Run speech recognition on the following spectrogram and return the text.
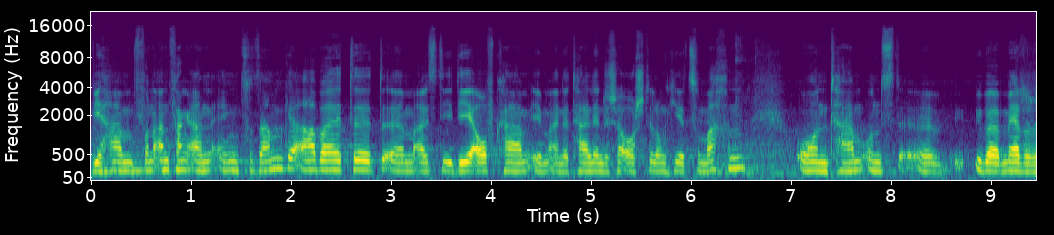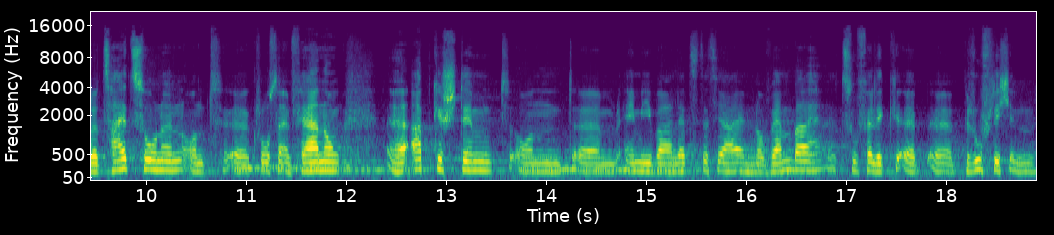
wir haben von Anfang an eng zusammengearbeitet, ähm, als die Idee aufkam, eben eine thailändische Ausstellung hier zu machen und haben uns über mehrere Zeitzonen und große Entfernung abgestimmt. Und ähm, Amy war letztes Jahr im November zufällig beruflich in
